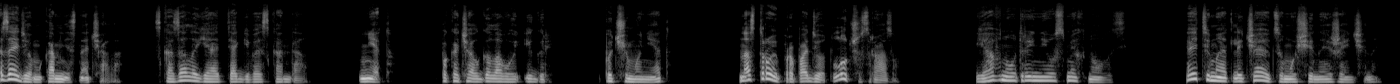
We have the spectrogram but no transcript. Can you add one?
Зайдем ко мне сначала», — сказала я, оттягивая скандал. «Нет», — покачал головой Игорь. «Почему нет?» «Настрой пропадет, лучше сразу». Я внутренне усмехнулась. Этим и отличаются мужчины и женщины.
